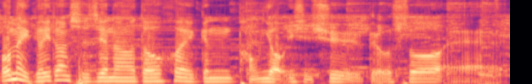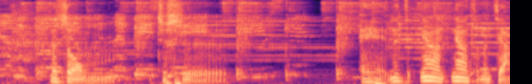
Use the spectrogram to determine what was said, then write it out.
我每隔一段时间呢，都会跟朋友一起去，比如说，哎，那种，就是，哎，那那样那样怎么讲？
